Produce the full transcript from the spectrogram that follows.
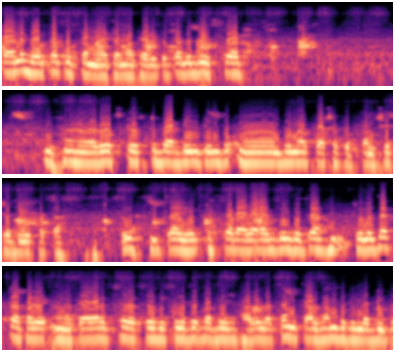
তাহলে ভর্তা করতাম না এটা মাথায় রেখে। তাহলে গোস্ত আর রোস্ট টোস্ট বা ডিম টিম বোনা কষা করতাম, সেটা দিয়ে খেতাম। যাই হোক, পরে আবার একদিন যেটা চলে যাক, তারপরে আমাকে আবার তৈরি করে দেবা, বেশ ভালো লাগছে, আমি আলহামদুলিল্লাহ দিব।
